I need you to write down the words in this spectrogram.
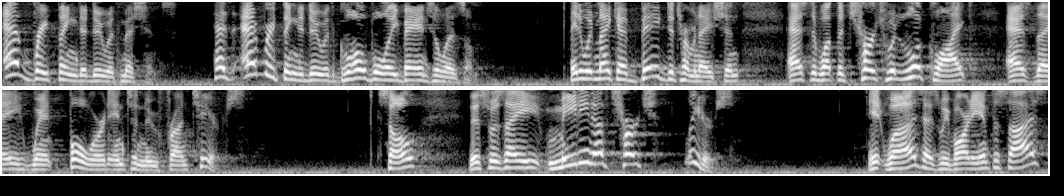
everything to do with missions. Has everything to do with global evangelism. It would make a big determination as to what the church would look like as they went forward into new frontiers. So, this was a meeting of church leaders. It was, as we've already emphasized,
